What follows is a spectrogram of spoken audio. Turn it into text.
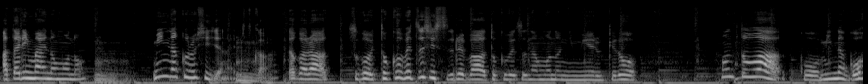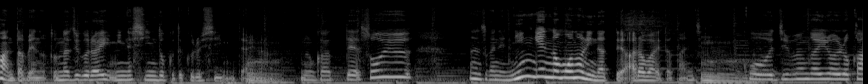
当たり前のもの。えうん。みんな苦しいじゃないですか、うん。だからすごい特別視すれば特別なものに見えるけど本当はこうみんなご飯食べるのと同じぐらいみんなしんどくて苦しいみたいなのがあって、そういうなんですかね人間のものになって現れた感じ、うん。こう自分がいろいろ考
